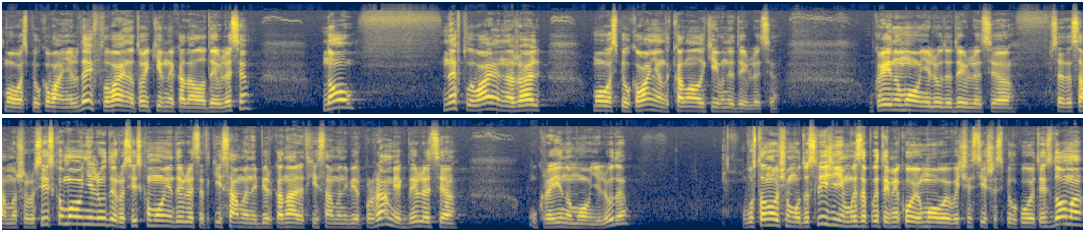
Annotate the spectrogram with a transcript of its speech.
мова спілкування людей впливає на той, які вони канали дивляться. No, не впливає, на жаль, мова спілкування на канал, який вони дивляться. Україномовні люди дивляться все те саме, що російськомовні люди, російськомовні дивляться такий самий набір каналів, такий самий набір програм, як дивляться україномовні люди. В установчому дослідженні ми запитуємо, якою мовою ви частіше спілкуєтесь вдома.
